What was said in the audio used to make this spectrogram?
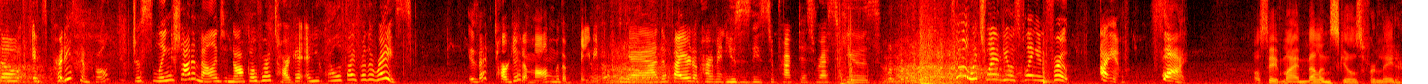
So it's pretty simple. Just slingshot a melon to knock over a target and you qualify for the race. Is that Target a mom with a baby? Yeah, the fire department uses these to practice rescues. So which one of you is flinging fruit? I am. Fine. I'll save my melon skills for later.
